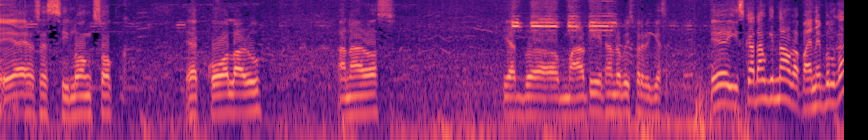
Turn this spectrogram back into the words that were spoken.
এয়াই হৈছে শ্বিলং চক এয়া কল আৰু আনাৰস ইয়াত মাৰুতি এইট হাণ্ড্ৰেড বিছ বিকি আছে এই ইস্কা দাম কিমান হ'ব পাইনএপল কা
